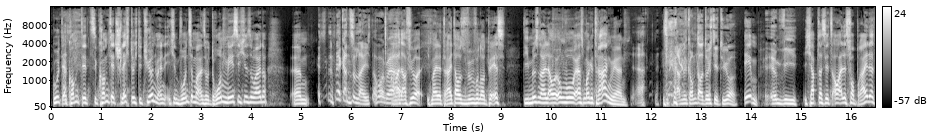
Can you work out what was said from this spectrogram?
Gut, er kommt jetzt, kommt jetzt schlecht durch die Türen, wenn ich im Wohnzimmer, also drohnenmäßig hier so weiter. Ähm, Ist nicht mehr ganz so leicht, aber, ja. Aber dafür, ich meine, 3500 PS, die müssen halt auch irgendwo erstmal getragen werden. ja, damit kommt er auch durch die Tür. Eben. Irgendwie. Ich habe das jetzt auch alles verbreitet.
